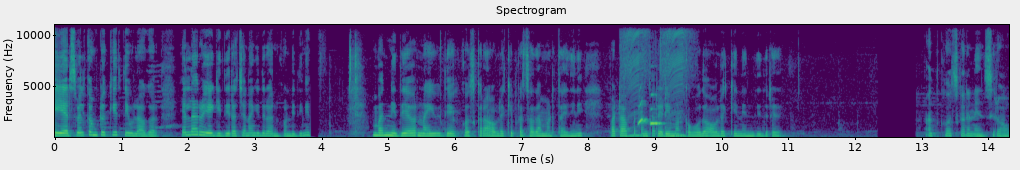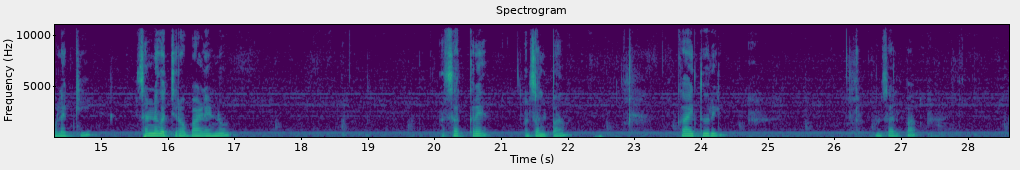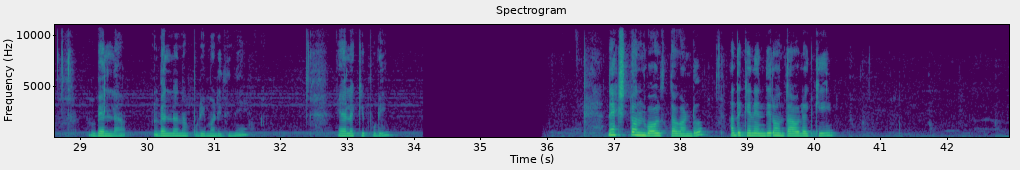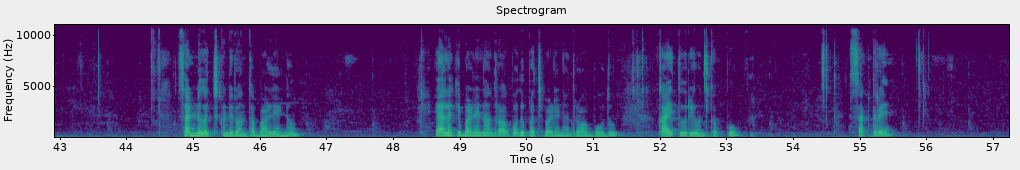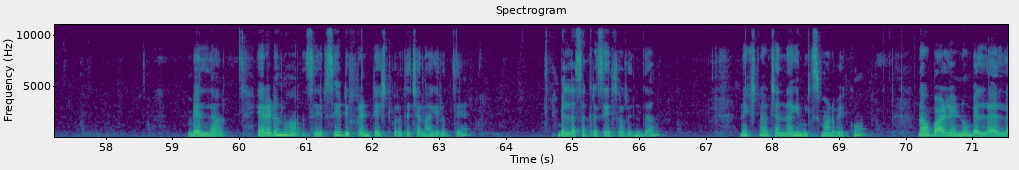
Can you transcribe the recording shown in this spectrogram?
Dears welcome to Keerthi vlogger ಎಲ್ಲರೂ ಹೇಗಿದ್ದೀರಾ? ಚೆನ್ನಾಗಿದ್ದೀರಾ ಅಂದ್ಕೊಂಡಿದ್ದೀನಿ ಬನ್ನಿ, ದೇವರ ನೈವೇದ್ಯಕ್ಕೋಸ್ಕರ ಅವಲಕ್ಕಿ ಪ್ರಸಾದ ಮಾಡ್ತಾಯಿದ್ದೀನಿ ಪಟಾಪಟ ಅಂತ ರೆಡಿ ಮಾಡ್ಕೋಬೋದು. ಅವಲಕ್ಕಿ ನೆಂದಿದ್ರೆ ಅದಕ್ಕೋಸ್ಕರ ನೆನೆಸಿರೋ ಅವಲಕ್ಕಿ ಸಣ್ಣಗೆ ಹಚ್ಚಿರೋ ಬಾಳೆಹಣ್ಣು, ಸಕ್ಕರೆ ಒಂದು ಸ್ವಲ್ಪ, ಕಾಯಿ ತುರಿ ಒಂದು ಸ್ವಲ್ಪ, ಬೆಲ್ಲ. ಬೆಲ್ಲನ ಪುಡಿ ಮಾಡಿದ್ದೀನಿ. ಏಲಕ್ಕಿ ಪುಡಿ. ನೆಕ್ಸ್ಟ್ ಒಂದು ಬೌಲ್ ತಗೊಂಡು ಅದಕ್ಕೆ ನೆಂದಿರೋಂಥ ಅವಲಕ್ಕಿ. ಸಣ್ಣಗೆ ಹಚ್ಕೊಂಡಿರೋಂಥ ಬಾಳೆಹಣ್ಣು. ಏಲಕ್ಕಿ ಬಾಳೆಹಣ್ಣಾದರೂ ಆಗ್ಬೋದು, ಪಚ್ಚ ಬಾಳೆಹಣ್ಣಾದರೂ ಆಗ್ಬೋದು. ಕಾಯಿ ತುರಿ ಒಂದು ಕಪ್ಪು. ಸಕ್ಕರೆ. ಬೆಲ್ಲ. ಎರಡನ್ನೂ ಸೇರಿಸಿ ಡಿಫ್ರೆಂಟ್ ಟೇಸ್ಟ್ ಬರುತ್ತೆ, ಚೆನ್ನಾಗಿರುತ್ತೆ. ಬೆಲ್ಲ, ಸಕ್ಕರೆ ಸೇರಿಸೋದ್ರಿಂದ. ನೆಕ್ಸ್ಟ್ ನಾವು ಚೆನ್ನಾಗಿ ಮಿಕ್ಸ್ ಮಾಡಬೇಕು. ನಾವು ಬಾಳೆಹಣ್ಣು, ಬೆಲ್ಲ ಎಲ್ಲ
